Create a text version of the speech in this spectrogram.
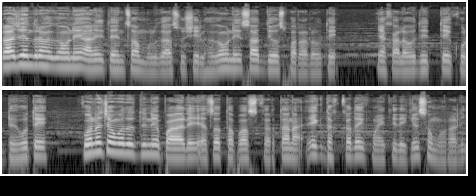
राजेंद्र हगवणे आणि त्यांचा मुलगा सुशील हगवणे सात दिवस फरार होते. या कालावधीत ते कुठे होते? कोणाच्या मदतीने पाळाले याचा तपास करताना एक धक्कादायक माहिती देखील समोर आली.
